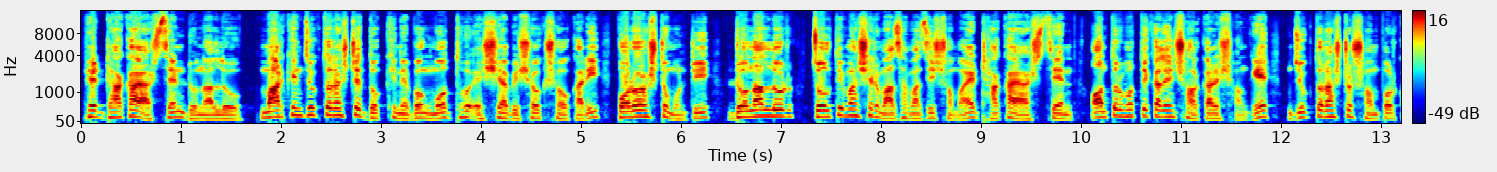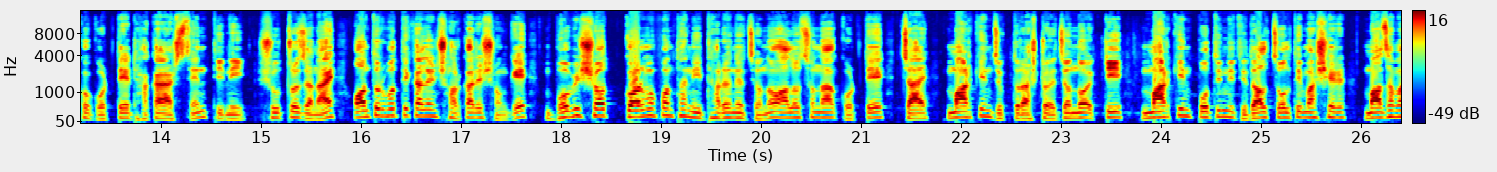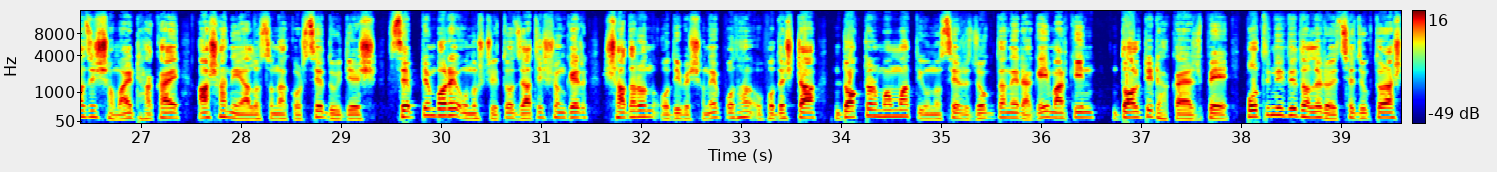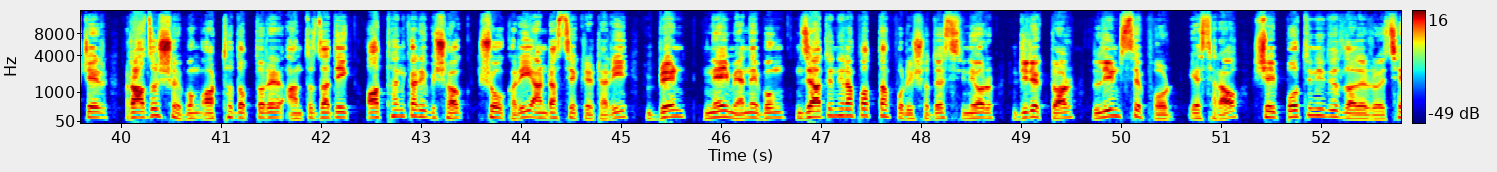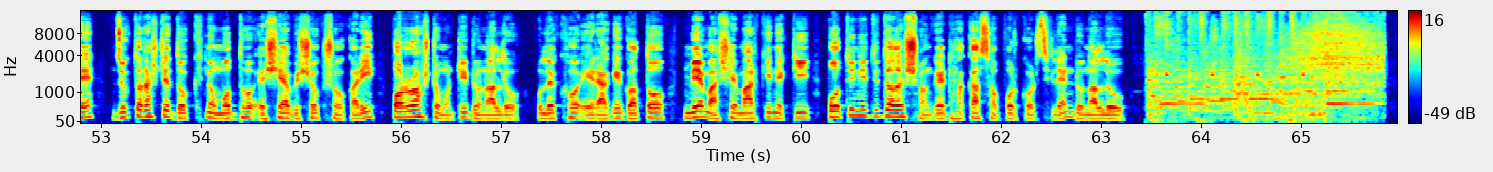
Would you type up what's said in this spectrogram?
ফের ঢাকায় আসছেন ডোনাল্ডু মার্কিন যুক্তরাষ্ট্রের দক্ষিণ এবং মধ্য এশিয়া বিষয়ক সহকারী পররাষ্ট্রমন্ত্রী ডোনাল্ডুর চলতি মাসের মাঝামাঝি সময়ে ঢাকায় আসছেন। অন্তর্বর্তীকালীন সরকারের সঙ্গে যুক্তরাষ্ট্র সম্পর্ক করতে ঢাকায় আসছেন তিনি। সূত্র জানায়, অন্তর্বর্তীকালীন সরকারের সঙ্গে ভবিষ্যৎ কর্মপন্থা নির্ধারণের জন্য আলোচনা করতে চায় মার্কিন যুক্তরাষ্ট্র। এজন্য একটি মার্কিন প্রতিনিধি দল চলতি মাসের মাঝামাঝি সময় ঢাকায় আসা নিয়ে আলোচনা করছে দুই দেশ। সেপ্টেম্বরে অনুষ্ঠিত জাতিসংঘের সাধারণ অধিবেশনে প্রধান উপদেষ্টা ডক্টর মোহাম্মদ ইউনুসের যোগদানের আগেই মার্কিন দলটি ঢাকায় আসবে। প্রতিনিধি দলে রয়েছে যুক্তরাষ্ট্রের রাজস্ব এবং অর্থ দপ্তরের আন্তর্জাতিক অর্থায়নকারী বিষয়ক সহকারী আন্ডার সেক্রেটারি ব্রেন্ট নেইম্যান এবং জাতীয় নিরাপত্তা পরিষদের সিনিয়র ডিরেক্টর লিন্ডসে ফোর্ড। এছাড়াও সেই প্রতিনিধি দলে রয়েছে যুক্তরাষ্ট্রের দক্ষিণ ও মধ্য এশিয়া বিষয়ক সহকারী পররাষ্ট্রমন্ত্রী ডোনাল্ডো। উল্লেখ্য, এর আগে গত মে মাসে মার্কিন একটি প্রতিনিধি দলের সঙ্গে ঢাকা সফর করছিলেন ডোনাল্ডো।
